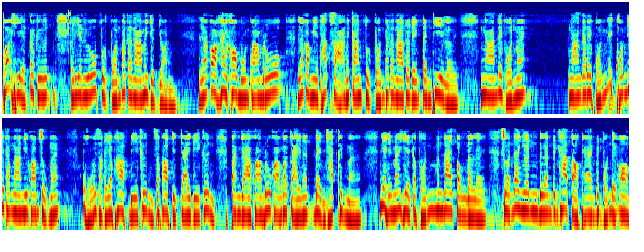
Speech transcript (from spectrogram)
เพราะเหตุก็คือเรียนรู้ฝึกฝนพัฒนาไม่หยุดหย่อน แล้วก็ให้ข้อมูลความรู้ แล้วก็มีทักษะในการฝึกฝนพัฒนาตัวเองเต็มที่เลย งานได้ผลไหม งานก็ได้ผลไอ้คนที่ทำงานมีความสุขไหมโอ้โหศักยภาพดีขึ้น สภาพจิตใจดีขึ้น ปัญญาความรู้ความเข้าใจนะเด่นชัดขึ้นมา เนี่ยเห็นไหมเหตุกับผลมันได้ตรงกันเลย ส่วนได้เงินเดือนเป็นค่าตอบแทนเป็นผลโดยอ้อม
